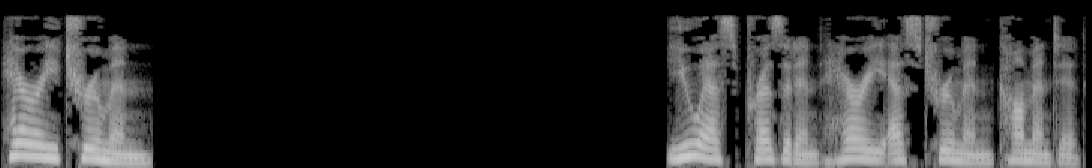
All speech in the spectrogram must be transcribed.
Harry Truman U.S. President Harry S. Truman commented,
